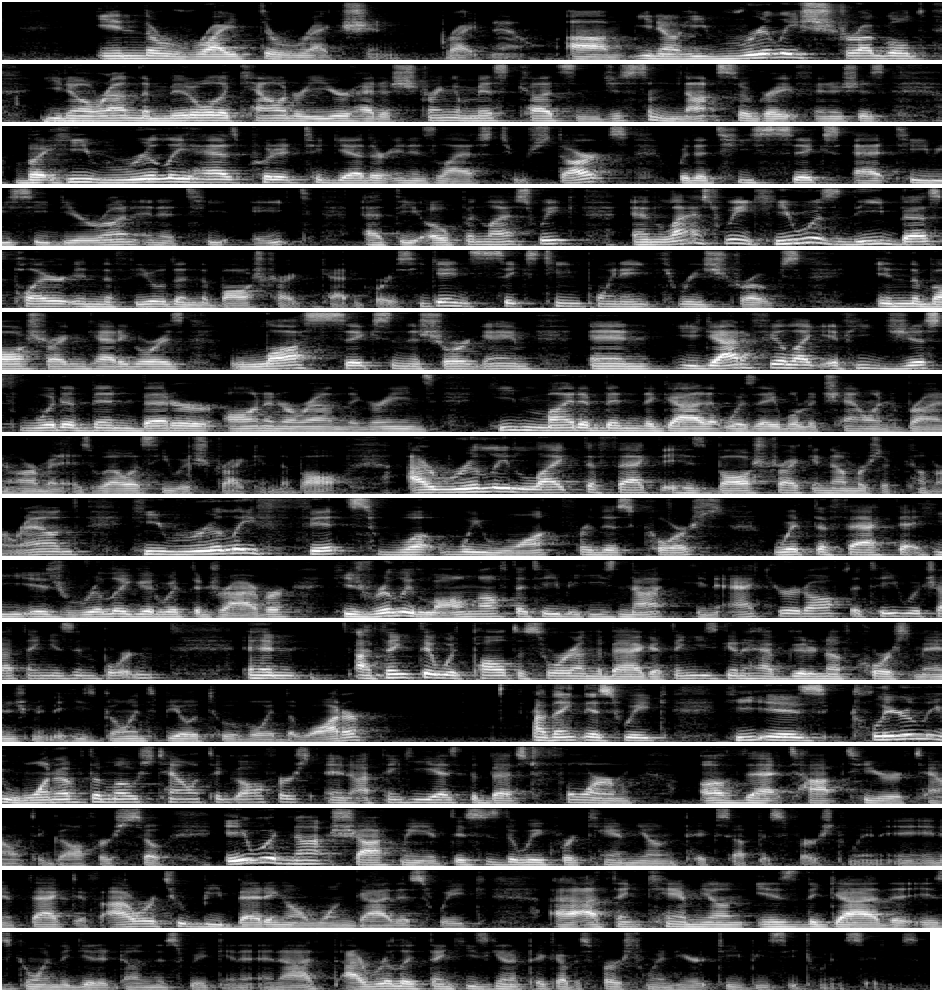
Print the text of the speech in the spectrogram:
in the right direction right now. Um, you know, he really struggled, you know, around the middle of the calendar year, had a string of missed cuts and just some not so great finishes. But he really has put it together in his last two starts with a T6 at TPC Deere Run and a T8 at the Open last week. And last week, he was the best player in the field in the ball striking categories. He gained 16.83 strokes in the ball striking categories, lost six in the short game. And you got to feel like if he just would have been better on and around the greens, he might have been the guy that was able to challenge Brian Harman as well as he was striking the ball. I really like the fact that his ball striking numbers have come around. He really fits what we want for this course with the fact that he is really good with the driver. He's really long off the tee, but he's not inaccurate off the tee, which I think is important. And I think that with Paul Tesori on the bag, I think he's going to have good enough course management that he's going to be able to avoid the water. I think this week he is clearly one of the most talented golfers, and I think he has the best form of that top tier of talented golfers. So it would not shock me if this is the week where Cam Young picks up his first win. And in fact, if I were to be betting on one guy this week, uh, I think Cam Young is the guy that is going to get it done this week. And, and I, I really think he's going to pick up his first win here at TPC Twin Cities.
